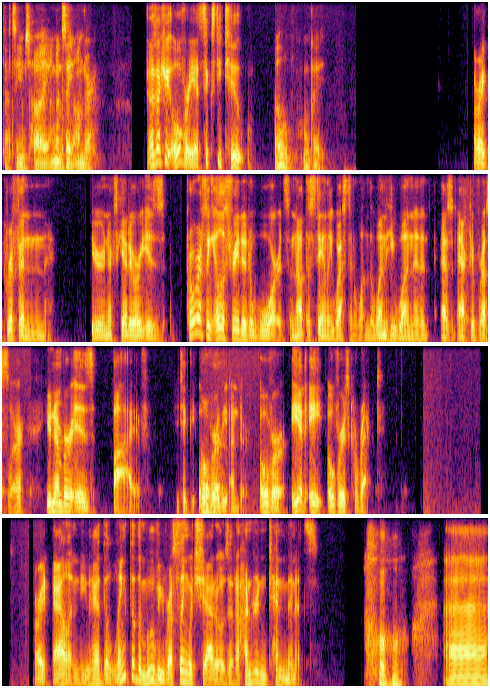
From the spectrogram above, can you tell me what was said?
That seems high. I'm going to say under. That was actually over. He had 62. Oh, okay. All right, Griffin, your next category is Pro Wrestling Illustrated Awards, and not the Stanley Weston one, the one he won in, as an active wrestler. Your number is five. You take the over, or the under. Over. He had eight. Over is correct. All right, Alan, you had the length of the movie Wrestling with Shadows at 110 minutes. Oh, uh,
